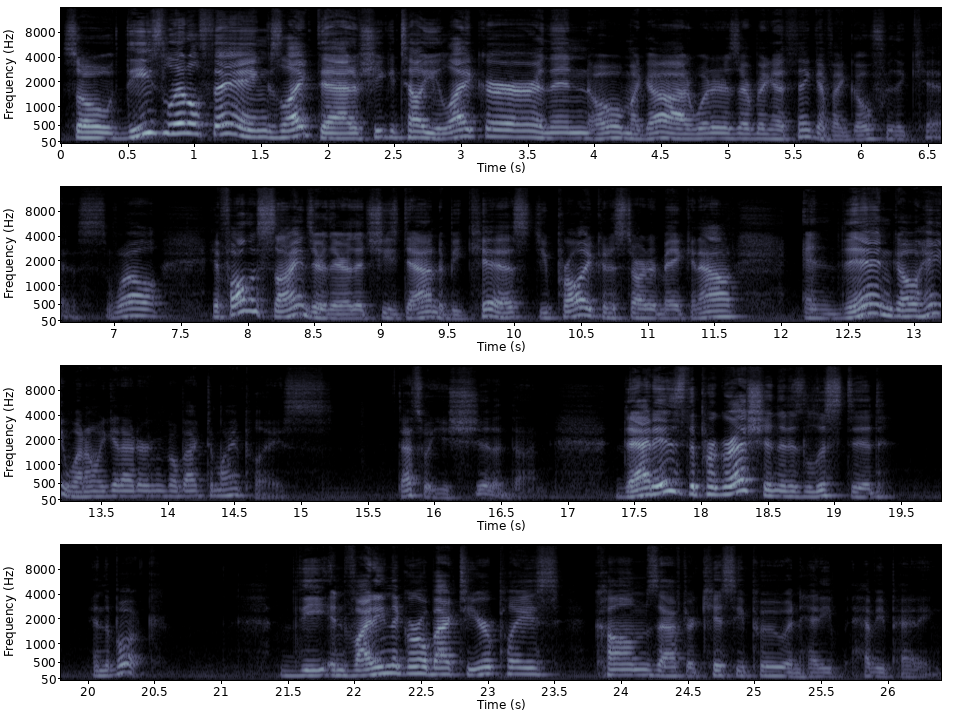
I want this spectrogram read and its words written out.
So these little things like that, if she could tell you like her, and then, oh my God, what is everybody to think if I go for the kiss? Well, if all the signs are there that she's down to be kissed, you probably could have started making out and then go, hey, why don't we get out of here and go back to my place? That's what you should have done. That is the progression that is listed in the book. The inviting the girl back to your place comes after kissy poo and heavy, heavy petting.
